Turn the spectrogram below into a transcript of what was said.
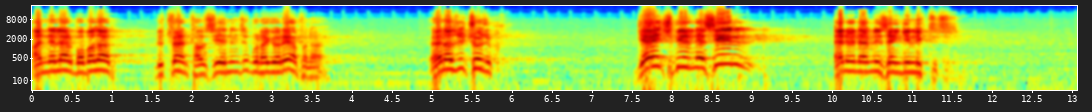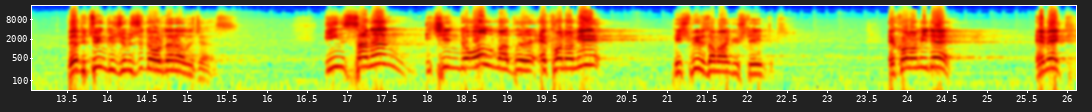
anneler babalar lütfen tavsiyenizi buna göre yapın ha. En az üç çocuk. Genç bir nesil en önemli zenginliktir. Ve bütün gücümüzü de oradan alacağız. İnsanın içinde olmadığı ekonomi hiçbir zaman güç değildir. Ekonomide emek,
